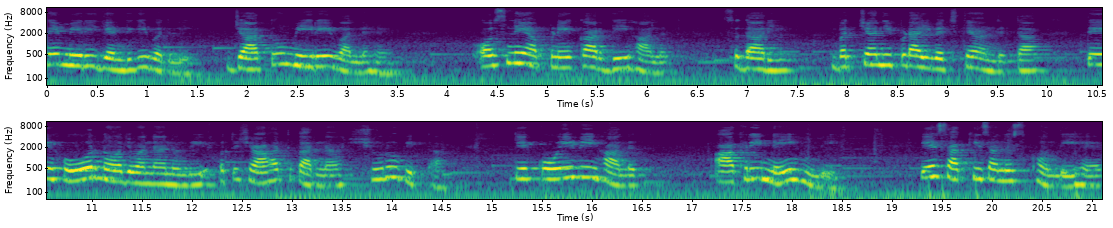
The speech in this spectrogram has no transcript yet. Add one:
ਨੇ ਮੇਰੀ ਜ਼ਿੰਦਗੀ ਬਦਲੀ, ਜਾ ਤੂੰ ਮੇਰੇ ਵੱਲ ਹੈ। ਉਸ ਨੇ ਆਪਣੇ ਘਰ ਦੀ ਹਾਲਤ ਸੁਧਾਰੀ, ਬੱਚਿਆਂ ਦੀ ਪੜ੍ਹਾਈ ਵਿੱਚ ਧਿਆਨ ਦਿੱਤਾ ਤੇ ਹੋਰ ਨੌਜਵਾਨਾਂ ਨੂੰ ਵੀ ਉਤਸ਼ਾਹਿਤ ਕਰਨਾ ਸ਼ੁਰੂ ਕੀਤਾ ਕਿ ਕੋਈ ਵੀ ਹਾਲਤ ਆਖਰੀ ਨਹੀਂ ਹੁੰਦੀ। ਇਹ ਸਾਖੀ ਸਾਨੂੰ ਸਿਖਾਉਂਦੀ ਹੈ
